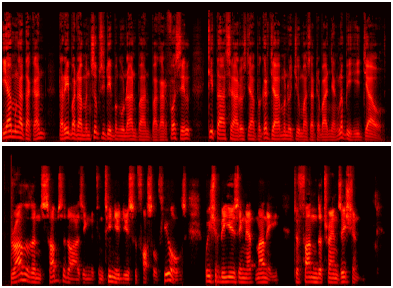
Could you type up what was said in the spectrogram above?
Ia mengatakan, daripada mensubsidi penggunaan bahan bakar fosil, kita seharusnya bekerja menuju masa depan yang lebih hijau. Rather than subsidising the continued use of fossil fuels, we should be using that money to fund the transition,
